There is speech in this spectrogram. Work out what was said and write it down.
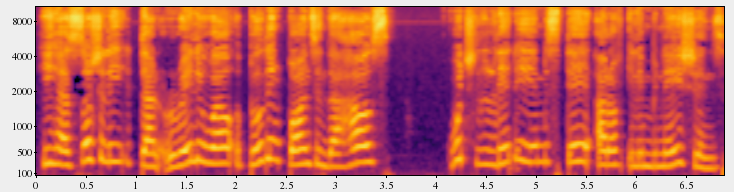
He has socially done really well, building bonds in the house which let him stay out of eliminations.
